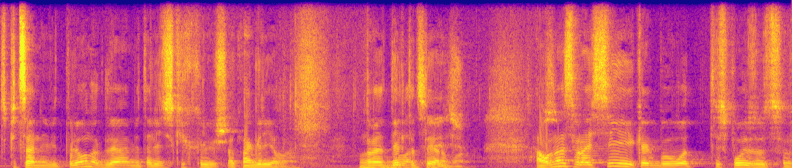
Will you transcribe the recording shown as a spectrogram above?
Специальный вид пленок для металлических крыш от нагрева. Ну, это дельта термо. А у нас в России как бы вот используется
